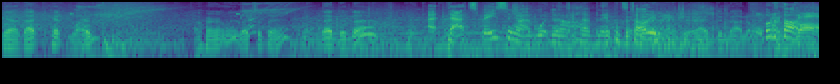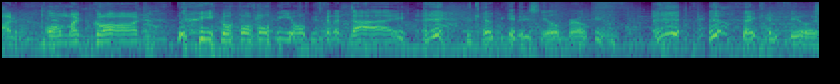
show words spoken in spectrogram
yeah, that hit ledge. Apparently, that's a thing. That did that. At that spacing, I would not have been able to tell you. I, did, I did not. Oh my thought? god! Oh my god! Yo, he's gonna die. He's gonna get his shield broken. I can feel it.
